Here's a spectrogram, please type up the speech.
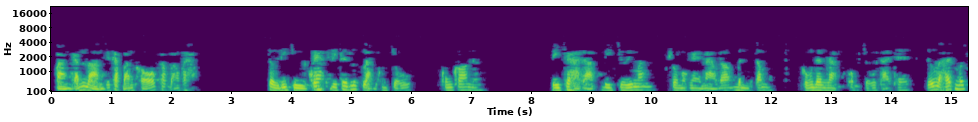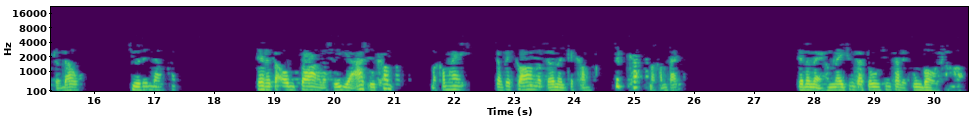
Hoàn cảnh làm cho các bạn khổ, các bạn phải học. Từ đi trừ quét, đi tới lúc làm con chủ, cũng có nữa đi trà đạp, đi chửi mắng rồi một ngày nào đó bình tâm cũng lên làm ông chủ tại thế. Tưởng là hết mức rồi đâu. Chưa đến đâu hết. Thế là ta ôm toàn là sự giả, sự không. Mà không hay. Trong cái con nó trở nên cái không. Tức khắc mà không thấy. Cho nên này, hôm nay chúng ta tu, chúng ta lại cung bồi phần hồn.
